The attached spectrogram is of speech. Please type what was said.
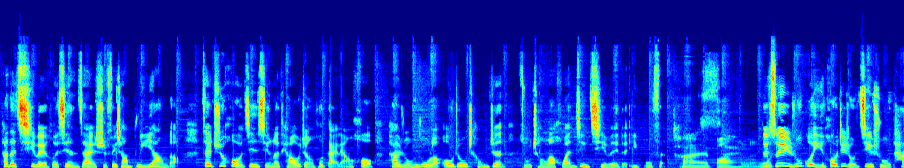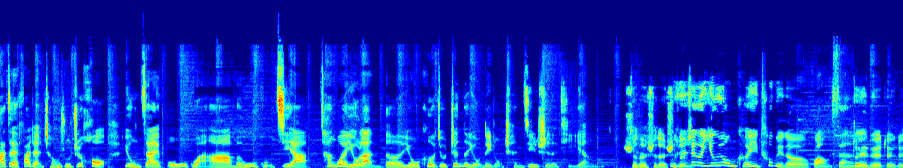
它的气味和现在是非常不一样的。在之后进行了调整和改良后，它融入了欧洲城镇，组成了环境气味的一部分。太棒了。对，所以如果以后这种技术它在发展成熟之后，用在博物馆啊、文物古迹啊，参观游览的游客就真的有那种沉浸式的体验了。是的，是的，是的，我觉得这个应用可以特别的广泛。。对对对对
